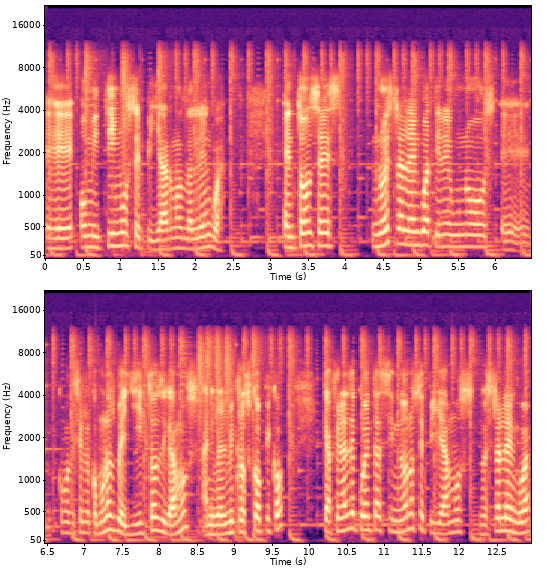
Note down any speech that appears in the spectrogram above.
eh, omitimos cepillarnos la lengua. Entonces, nuestra lengua tiene unos, eh, ¿cómo decirlo? Como unos vellitos, digamos, a nivel microscópico, que a final de cuentas, si no nos cepillamos nuestra lengua,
